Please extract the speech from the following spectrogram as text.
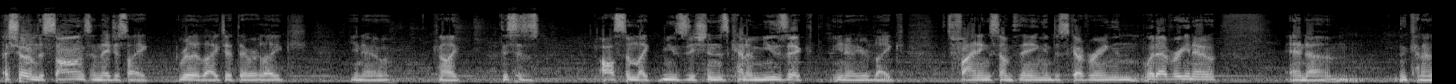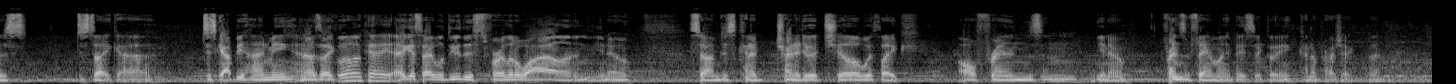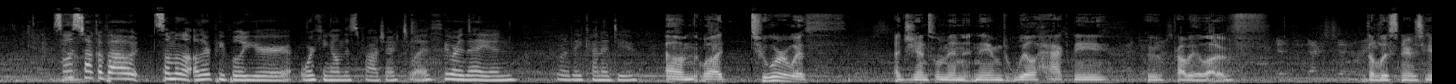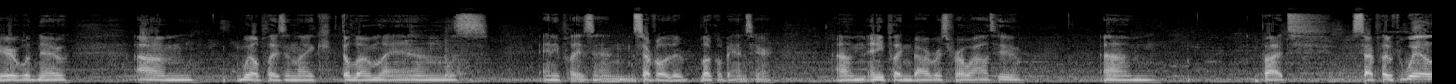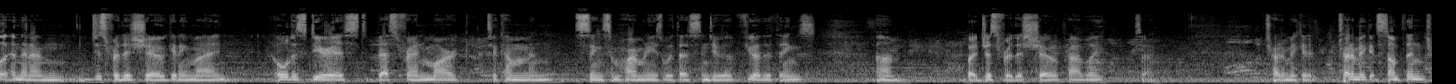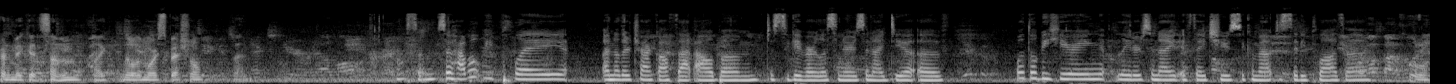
I showed them the songs, and they just like really liked it. They were like, you know, kind of like, this is awesome, like musicians kind of music. You know, you're like finding something and discovering and whatever, you know. And um, it kind of just like, uh, just got behind me. And I was like, well, okay, I guess I will do this for a little while. And, you know, so I'm just kind of trying to do it chill with like all friends and, you know, friends and family, basically, kind of project. But. So let's talk about some of the other people you're working on this project with. Who are they and what do they kind of do? Um, well, I tour with a gentleman named Will Hackney, who probably a lot of the listeners here would know. Um, Will plays in like the Loamlands, and he plays in several other local bands here. Um, and he played in Bowerbirds for a while too. Um, but so I play with Will, and then I'm just for this show getting my oldest, dearest, best friend Mark to come and sing some harmonies with us and do a few other things. Um, but just for this show, probably. So try to make it try to make it something. Try to make it something like a little more special. But. Awesome. So how about we play another track off that album just to give our listeners an idea of what they'll be hearing later tonight if they choose to come out to City Plaza. Cool.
